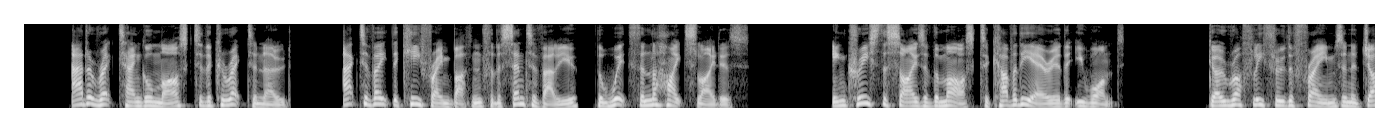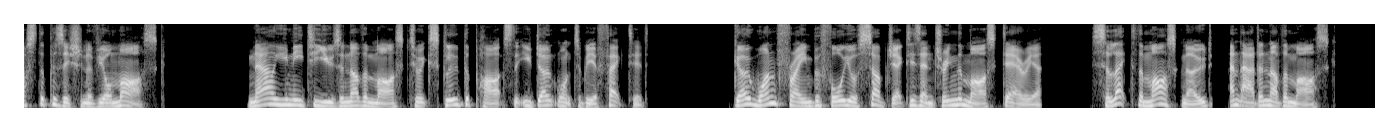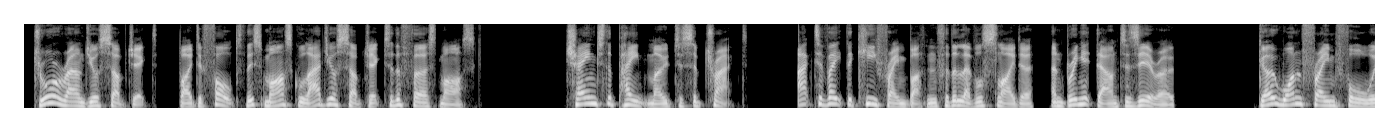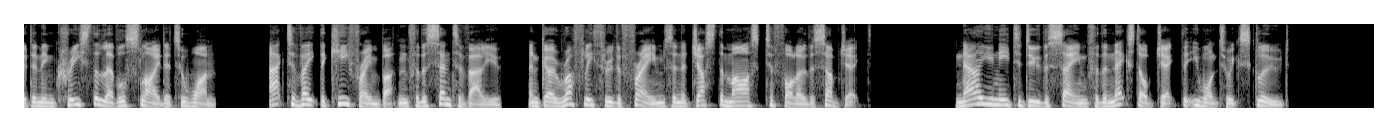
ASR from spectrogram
Add a rectangle mask to the corrector node. Activate the keyframe button for the center value, the width and the height sliders. Increase the size of the mask to cover the area that you want. Go roughly through the frames and adjust the position of your mask. Now you need to use another mask to exclude the parts that you don't want to be affected. Go one frame before your subject is entering the masked area. Select the mask node and add another mask. Draw around your subject. By default, this mask will add your subject to the first mask. Change the paint mode to subtract. Activate the keyframe button for the level slider and bring it down to zero. Go one frame forward and increase the level slider to 1. Activate the keyframe button for the center value and go roughly through the frames and adjust the mask to follow the subject. Now you need to do the same for the next object that you want to exclude.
